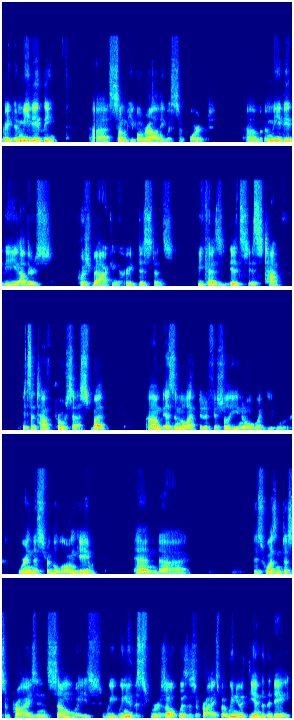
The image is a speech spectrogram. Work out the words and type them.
right? Immediately, uh, some people rally with support. Um, immediately, others push back and create distance because it's it's tough. It's a tough process, but um, as an elected official, you know what you, we're in this for the long game, and uh, this wasn't a surprise in some ways. We, we knew this result was a surprise, but we knew at the end of the day,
